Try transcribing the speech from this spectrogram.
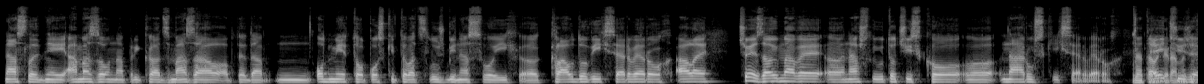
Následne Amazon napríklad zmazal, teda mm, odmietol poskytovať služby na svojich e, cloudových serveroch, ale čo je zaujímavé, e, našli útočisko e, na ruských serveroch. Na Hej, čiže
